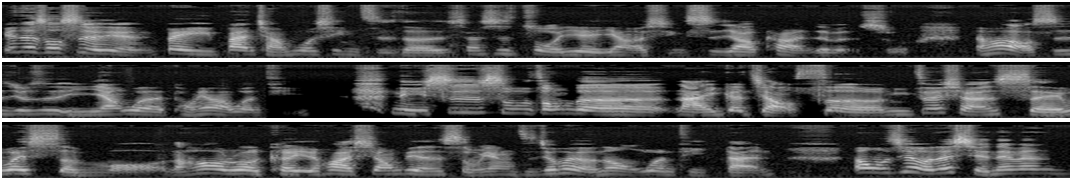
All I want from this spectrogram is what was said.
因为那时候是有点被半强迫性质的，像是作业一样的形式要看完这本书。然后老师就是一样问了同样的问题：你是书中的哪一个角色？你最喜欢谁？为什么？然后如果可以的话，希望变成什么样子？就会有那种问题单。那我记得我在写那份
